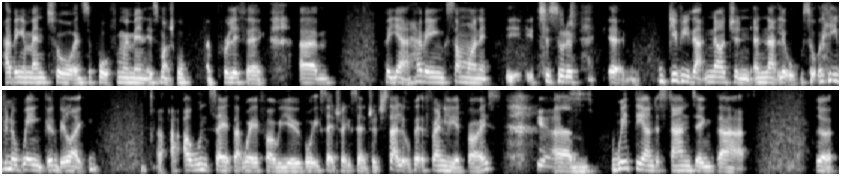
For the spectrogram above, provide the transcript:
having a mentor and support from women is much more uh, prolific. Um, but yeah having someone to sort of uh, give you that nudge and, and that little sort of even a wink and be like I, I wouldn't say it that way if I were you, or etc. etc. Just that little bit of friendly advice. Yeah. Um, with the understanding that that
